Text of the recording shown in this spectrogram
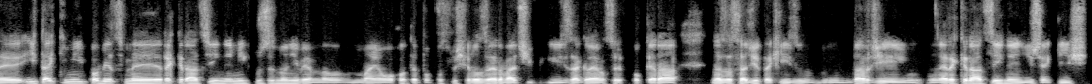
y, i takimi powiedzmy rekreacyjnymi, którzy no nie wiem, no mają ochotę po prostu się rozerwać i, i zagrają sobie w pokera na zasadzie takiej bardziej rekreacyjnej niż jakiś,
